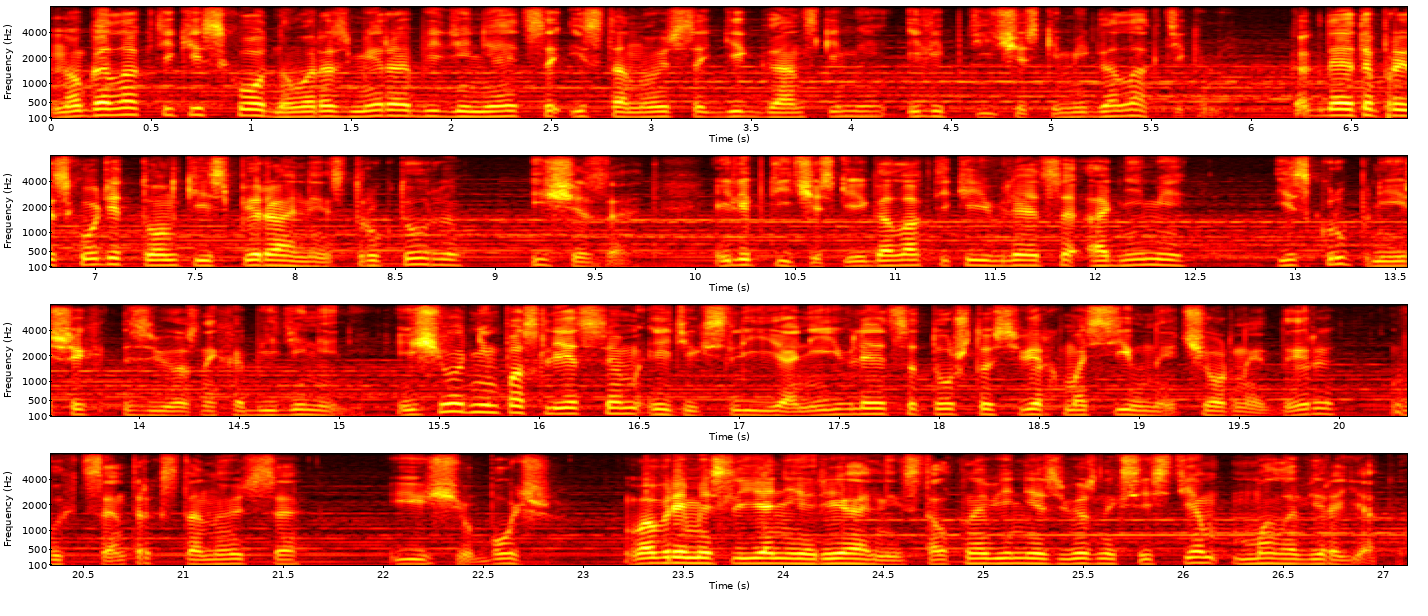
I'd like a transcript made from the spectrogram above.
Но галактики сходного размера объединяются и становятся гигантскими эллиптическими галактиками. Когда это происходит, тонкие спиральные структуры исчезают. Эллиптические галактики являются одними из крупнейших звездных объединений. Еще одним последствием этих слияний является то, что сверхмассивные черные дыры в их центрах становятся еще больше. Во время слияния реальные столкновения звездных систем маловероятны,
